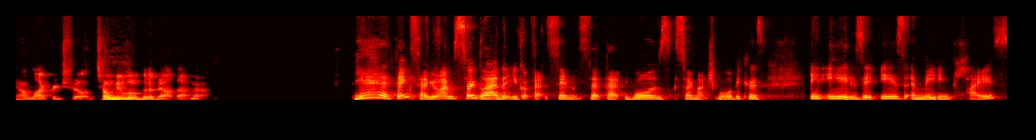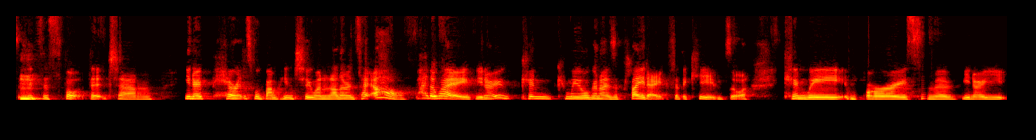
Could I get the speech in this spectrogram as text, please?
town like Bridgefield. Tell me a little bit about that, Matt. Yeah, thanks, Samuel. I'm so glad that you got that sense that that was so much more because it is. It is a meeting place. Mm. It's a spot that um, you know parents will bump into one another and say, "Oh, by the way, you know, can can we organise a play date for the kids, or can we borrow some of you know you,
